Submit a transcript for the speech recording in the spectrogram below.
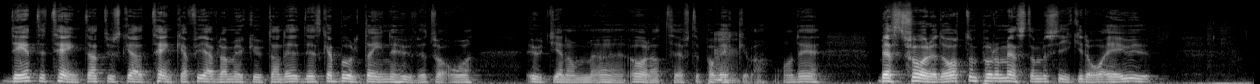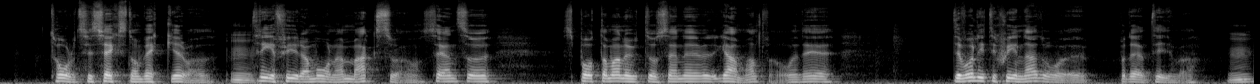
det är inte tänkt att du ska tänka för jävla mycket utan det, det ska bulta in i huvudet va, och ut genom eh, örat efter ett par Mm. veckor. Va. Och det, bäst före-datum på det mesta musik idag är ju 12 till 16 veckor. Va. Mm. 3-4 månader max. Va. Och sen så spottar man ut och sen är det gammalt. Va. Och det, det var lite skillnad då eh, på den tiden. Va. Mm.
